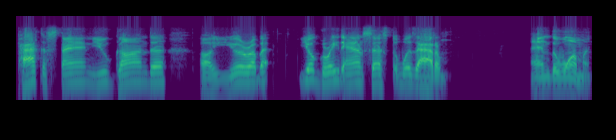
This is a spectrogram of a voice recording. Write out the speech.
Pakistan, Uganda, uh, Europe, your great ancestor was Adam and the woman,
